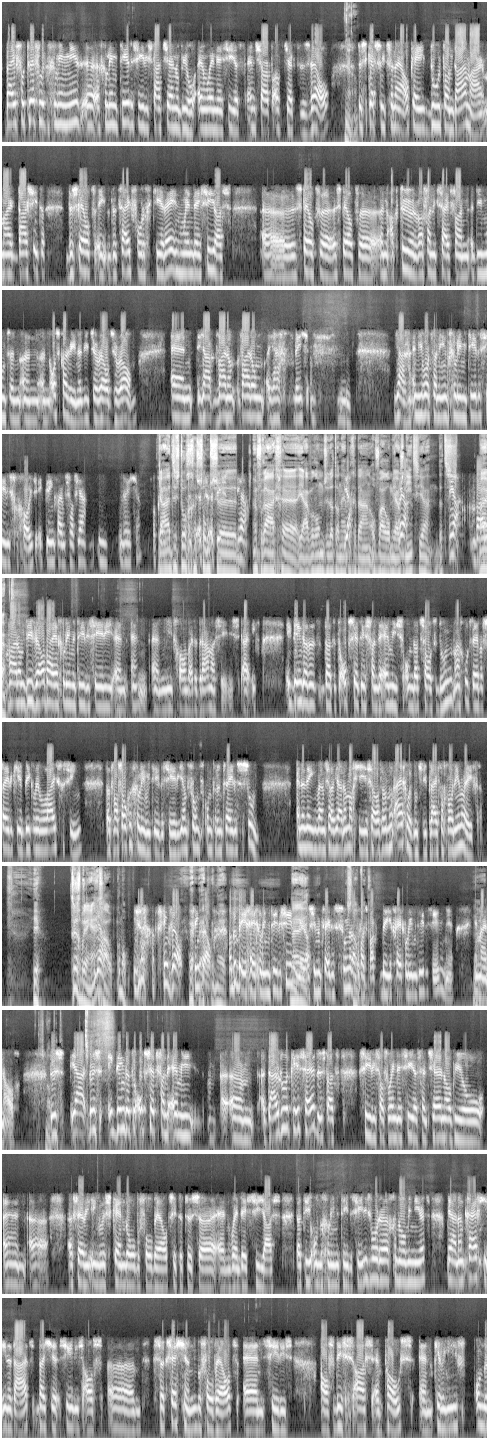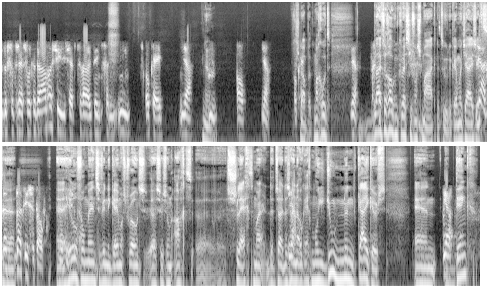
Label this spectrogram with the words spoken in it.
bij voortreffelijke gelimiteerde, eh, gelimiteerde series staat Chernobyl en When They See Us en Sharp Object dus wel. Ja. Dus ik heb zoiets van, nou ja, oké, doe het dan daar maar. Maar daar zitten, er speelt, ik- dat zei ik vorige keer, in When They See eh, speelt, eh, speelt eh, een acteur waarvan ik zei van... die moet een, een, Oscar winnen, die Jarrell Jerome. En ja, waarom, waarom ja, weet je... hmm. Ja, en die wordt dan in gelimiteerde series gegooid. Ik denk bij mezelf, ja, hmm, weet je. Ja, het is toch Het- het- soms het is- eh, ja. een vraag ja, ja, waarom ze dat dan hebben Ja. gedaan. Of waarom juist Ja. niet. Ja, dat is, Ja, waar- waarom die wel bij een gelimiteerde serie en, en, en niet gewoon bij de dramaseries. Ja, ik, ik denk dat het, dat het de opzet is van de Emmys om dat zo te doen. Maar goed, we hebben verleden keer Big Little Lies gezien. Dat was ook een gelimiteerde serie. En prompt komt er een tweede seizoen. En dan denk ik bij mezelf, ja, dan mag je jezelf... dan moet- Eigenlijk moet je die prijs dan gewoon inleveren. Ja. Terugbrengen, hè? Ja. Gauw, kom op. Ja, vind ik wel. Vind ik wel. Nee. Want dan ben je geen gelimiteerde serie Nee. meer. Als je een tweede seizoen eraf vastpakt, ben je geen gelimiteerde serie meer. In mijn ogen. Dus ja, dus ik denk dat de opzet van de Emmy ehm, duidelijk is. Hè? Dus dat series als When They See Us en Chernobyl en eh, A Very English Candle bijvoorbeeld zitten tussen en When They See Us, dat die onder gelimiteerde series worden genomineerd. Maar ja, dan krijg je inderdaad dat je series als ehm, Succession bijvoorbeeld en series als This Is Us en Pose en Killing Eve onder de voortreffelijke drama-series hebt. Terwijl ik denk van, mm, oké, ja, Ja. mm, oh, ja. Ik snap het. Maar goed, Ja. blijft toch ook een kwestie van smaak natuurlijk. Hè? Want jij Ja, zegt, dat, eh, dat is het ook. eh, heel veel mensen vinden Game of Thrones eh, seizoen 8 eh, slecht. Maar er zijn, er zijn Ja. ook echt miljoenen kijkers. En Ja. ik denk,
